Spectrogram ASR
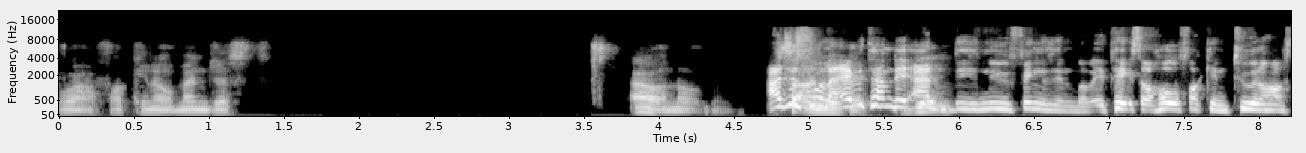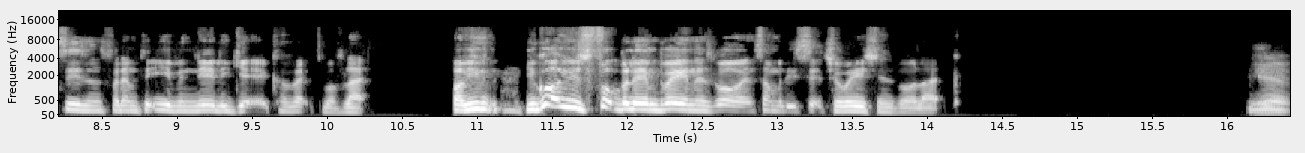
far fucking hell, man. Just I don't know, man. I just feel like every time they add these new things in, but it takes a whole fucking two and a half seasons for them to even nearly get it correct, but like, but you you got to use footballing brain as well in some of these situations, bro. Like, yeah,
